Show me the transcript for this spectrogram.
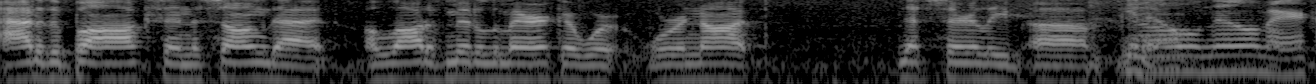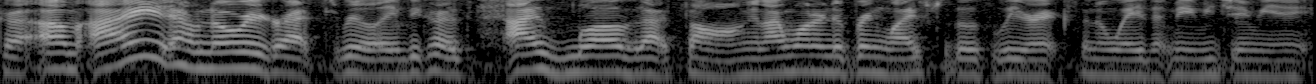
out of the box and a song that a lot of Middle America were were not necessarily um, you Middle, know middle America. Um, I have no regrets really because I love that song and I wanted to bring life to those lyrics in a way that maybe Jimi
